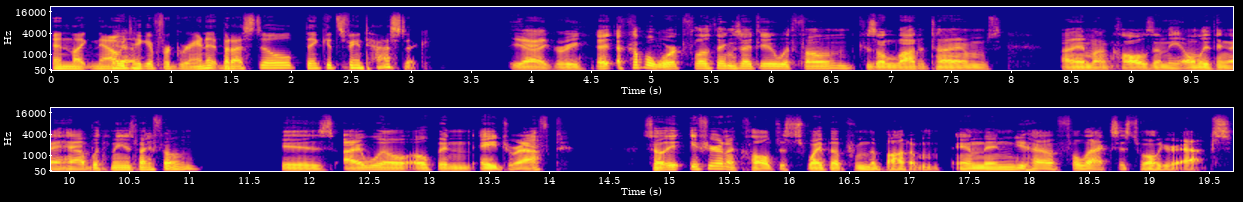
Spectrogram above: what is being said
and like now we take it for granted but i still think it's fantastic. Yeah, I agree. A, a couple workflow things I do with phone because a lot of times I am on calls and the only thing I have with me is my phone. Is I will open a draft. So if you're on a call, just swipe up from the bottom and then you have full access to all your apps.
